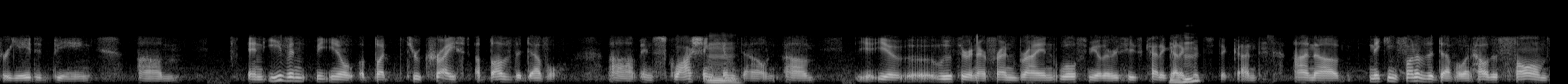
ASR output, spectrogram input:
created being, um, and even you know, but through Christ above the devil, uh, and squashing mm. him down. Um, you, you, uh, Luther and our friend Bryan Wolfmueller, he's kind of got mm-hmm. a good stick on on uh, making fun of the devil and how the Psalms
